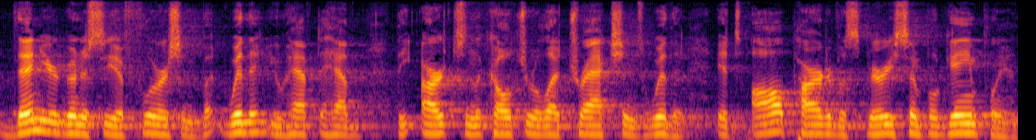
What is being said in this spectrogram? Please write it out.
then you're going to see a flourishing. But with it, you have to have the arts and the cultural attractions with it. It's all part of a very simple game plan.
